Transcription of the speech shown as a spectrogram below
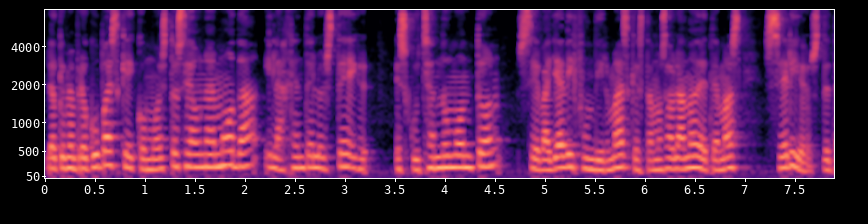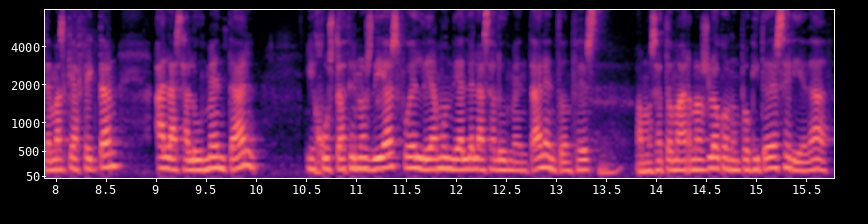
Lo que me preocupa es que como esto sea una moda y la gente lo esté escuchando un montón, se vaya a difundir más, que estamos hablando de temas serios, de temas que afectan a la salud mental. Y justo hace unos días fue el Día Mundial de la Salud Mental, entonces vamos a tomárnoslo con un poquito de seriedad.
